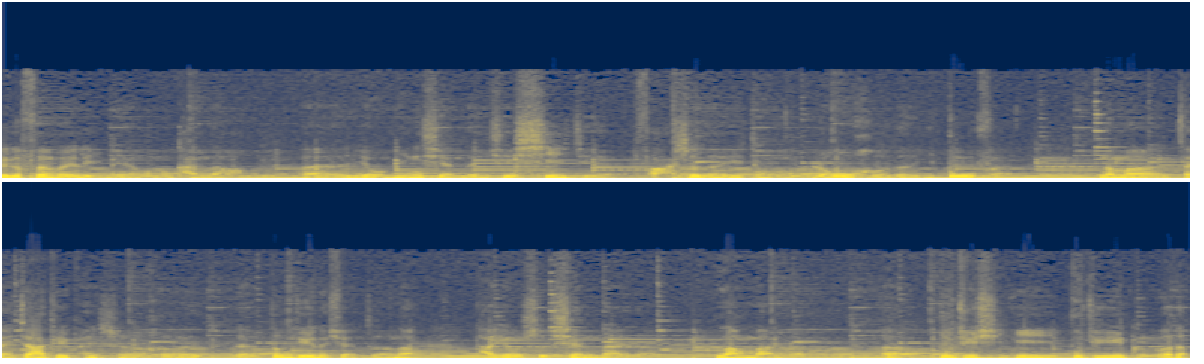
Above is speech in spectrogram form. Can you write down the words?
这个氛围里面，我们看到，呃，有明显的一些细节，法式的一种柔和的一部分。那么在家具配饰和呃灯具的选择呢，它又是现代的、浪漫的，呃，不拘一不拘一格的，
